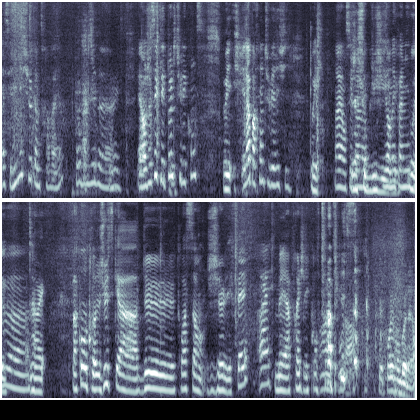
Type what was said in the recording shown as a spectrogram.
Ah, c'est minutieux comme travail. Hein. Pas obligé de- Et Alors je sais que les pulses, tu les comptes? Oui, Et là par contre tu vérifies. oui. Ouais, on sait Là, je jamais. suis obligée, Il en est pas mis Oui. deux. euh, Ah ouais. Par contre, jusqu'à 2 300, je l'ai fait, Ouais. mais après, je les compte pas plus. J'ai trouvé mon bonheur.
